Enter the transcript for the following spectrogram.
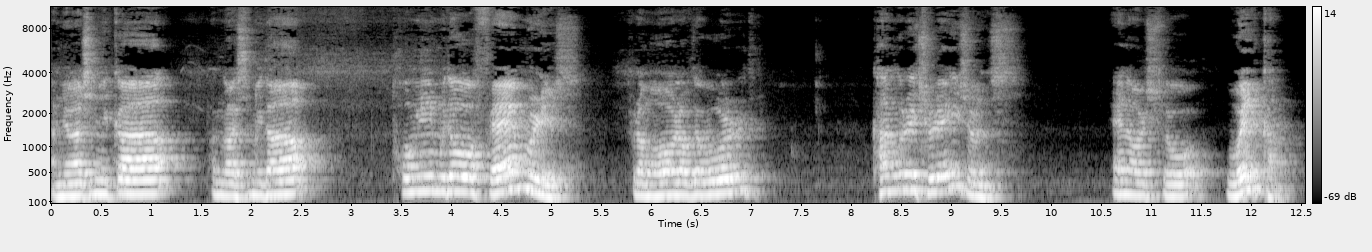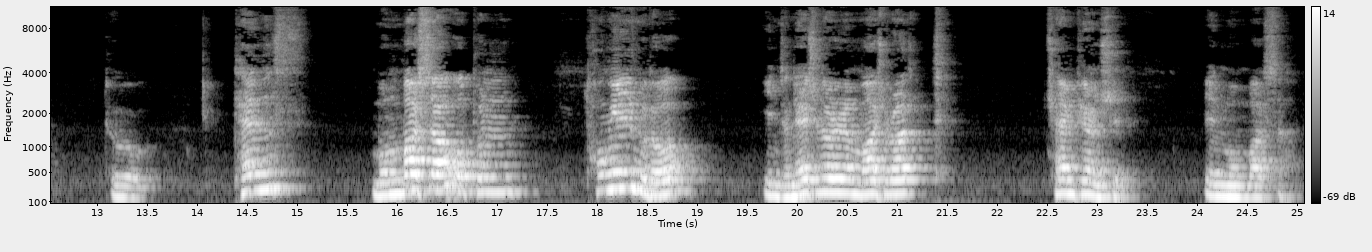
안녕하십니까. 반갑습니다. 통일무도 families from all over the world, congratulations and also welcome to 10th Mombasa Open 통일무도 International Martial Art Championship in Mombasa.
